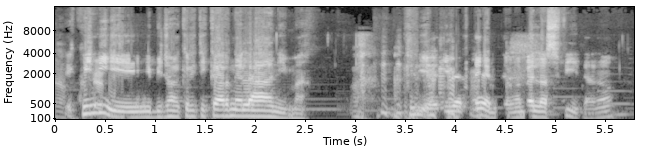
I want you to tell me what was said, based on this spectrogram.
No. E quindi bisogna criticarne l'anima. Quindi è divertente, è una bella sfida, no?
